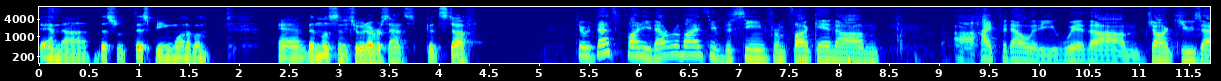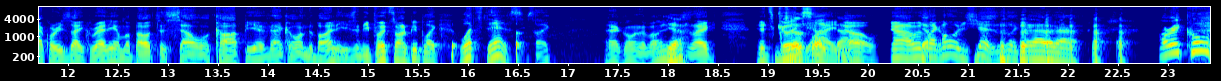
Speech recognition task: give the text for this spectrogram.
and uh, this this being one of them, and been listening to it ever since. Good stuff. Dude, that's funny. That reminds me of the scene from fucking um, uh, High Fidelity with um, John Cusack, where he's like, "Ready? I'm about to sell a copy of Echo and the Bunnies," and he puts on. People like, "What's this?" He's like, "Echo and the Bunnies." Yeah. He's like, "It's good." Just yeah, like I that. know. Yeah, I was Yeah. like, "Holy shit!" It's like right out of that. All right, cool.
